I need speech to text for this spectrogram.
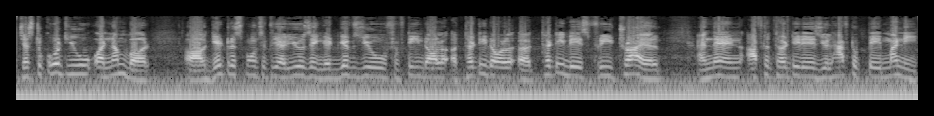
Just to quote you a number uh, GetResponse if you are using it gives you $15 uh, $30 uh, 30 days free trial and then after 30 days you'll have to pay money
